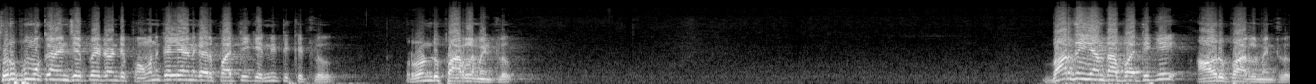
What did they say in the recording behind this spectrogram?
తురుపు ముక్కనని చెప్పేటువంటి పవన్ కళ్యాణ్ గారి పార్టీకి ఎన్ని టికెట్లు రెండు పార్లమెంట్లు. భారతీయ జనతా పార్టీకి ఆరు పార్లమెంట్లు.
